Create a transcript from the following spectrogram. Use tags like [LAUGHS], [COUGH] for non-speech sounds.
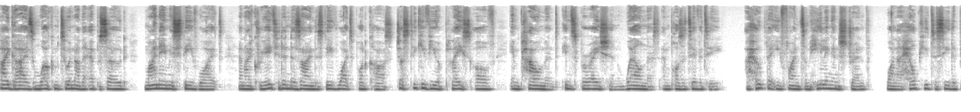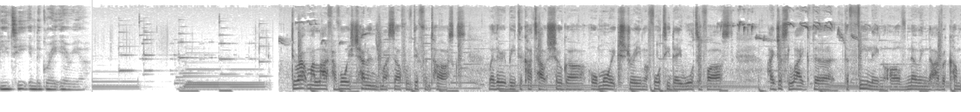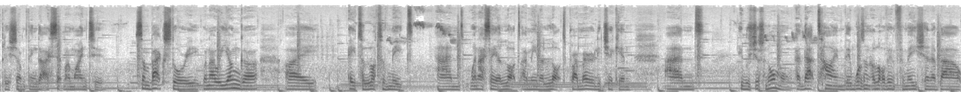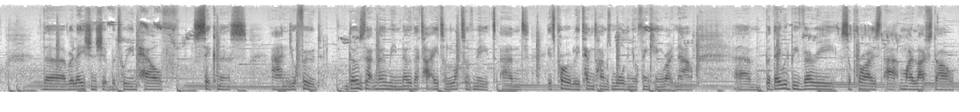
Hi, guys, and welcome to another episode. My name is Steve Whyte, and I created and designed the Steve Whyte podcast just to give you a place of empowerment, inspiration, wellness, and positivity. I hope that you find some healing and strength while I help you to see the beauty in the grey area. Throughout my life, I've always challenged myself with different tasks, whether it be to cut out sugar or more extreme, a 40 day water fast. I just like the, the feeling of knowing that I've accomplished something that I set my mind to. Some backstory when I was younger, I ate a lot of meat. And when I say a lot, I mean a lot, primarily chicken. And it was just normal. At that time, there wasn't a lot of information about the relationship between health, sickness, and your food. Those that know me know that I ate a lot of meat, and it's probably 10 times more than you're thinking right now. Um, but they would be very surprised at my lifestyle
